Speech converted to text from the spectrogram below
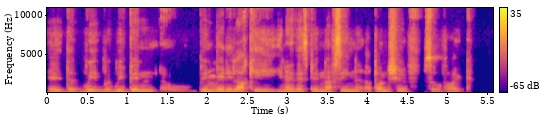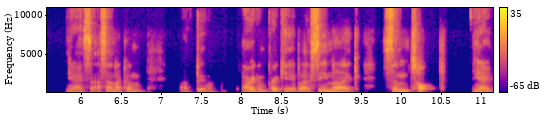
it, that we we've been been really lucky. You know, there's been I've seen a bunch of sort of like you know, I sound like I'm a bit of arrogant prick here, but I've seen like some top, you know,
